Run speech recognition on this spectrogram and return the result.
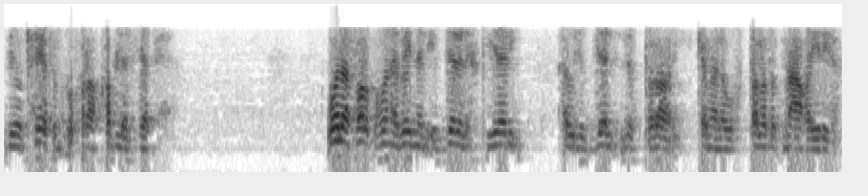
بأضحية أخرى قبل الذبح ولا فرق هنا بين الإبدال الاختياري أو الإبدال الاضطراري كما لو اختلطت مع غيرها.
